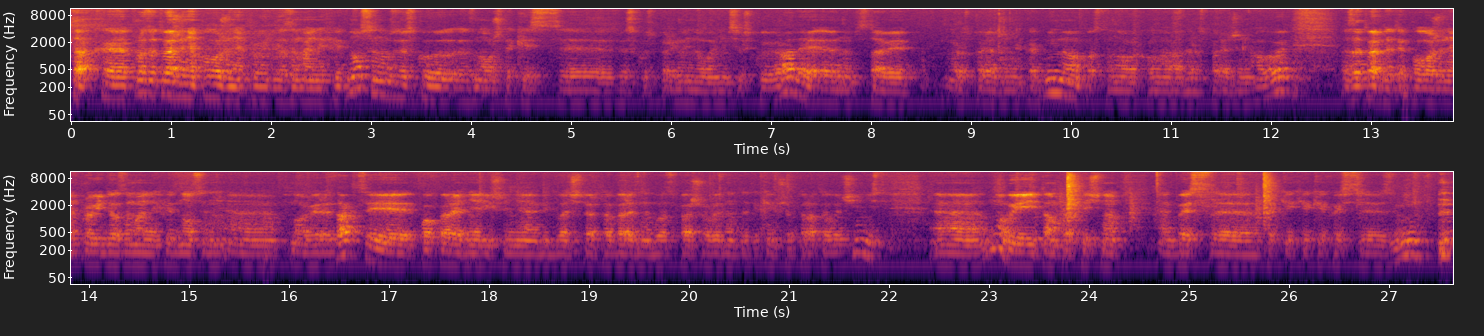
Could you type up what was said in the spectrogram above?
Так, е, про затвердження положення про відділ земельних відносин у зв'язку знову ж таки з е, зв'язку з перейменуванням сільської ради е, на підставі розпорядження Кабміну, постанови Верховної Ради розпорядження голови. Затвердити положення про відділ земельних відносин е, в новій редакції. Попереднє рішення від 24 березня 2021 визнати таким, що втратило чинність. Е, Ну і там практично без е, таких якихось змін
